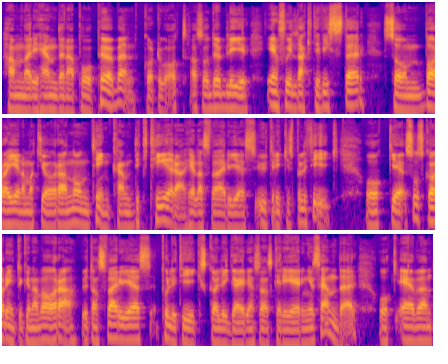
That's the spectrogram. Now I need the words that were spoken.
hamnar i händerna på pöbeln kort och gott. Alltså det blir enskilda aktivister som bara genom att göra någonting kan diktera hela Sveriges utrikespolitik. Och eh, så ska det inte kunna vara, utan Sveriges politik ska ligga i den svenska regeringens händer och även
